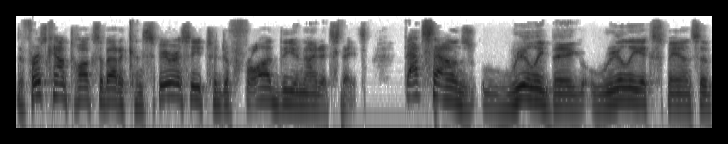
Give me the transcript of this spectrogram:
the first count talks about a conspiracy to defraud the United States. That sounds really big, really expansive.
